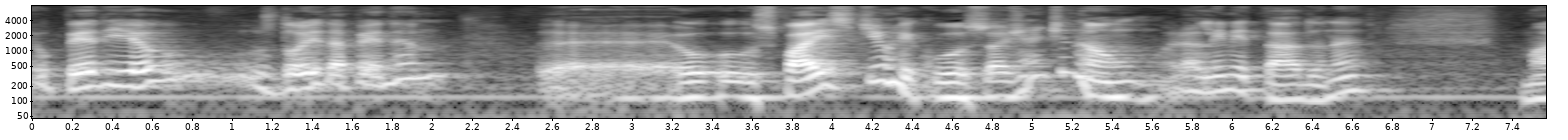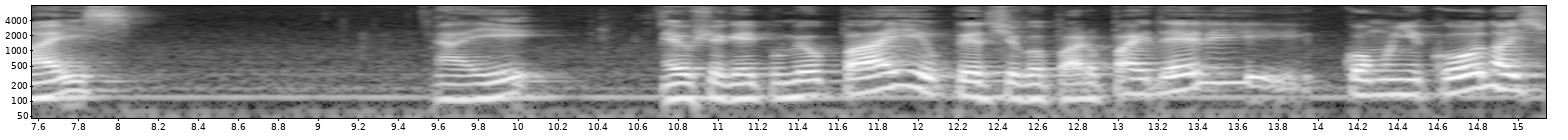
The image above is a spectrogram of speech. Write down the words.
O Pedro e eu, os dois dependendo. É, os pais tinham recurso, a gente não, era limitado, né? Mas aí eu cheguei para o meu pai, o Pedro chegou para o pai dele e comunicou. Nós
